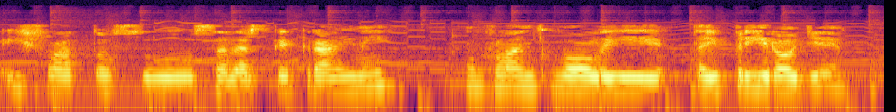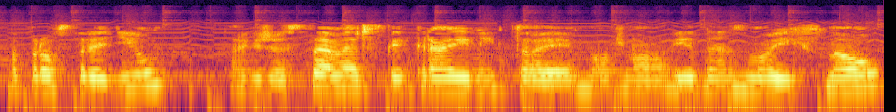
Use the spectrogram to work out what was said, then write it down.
išla, to sú severské krajiny. Už len kvôli tej prírode a prostrediu. Takže severské krajiny to je možno jeden z mojich snov.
